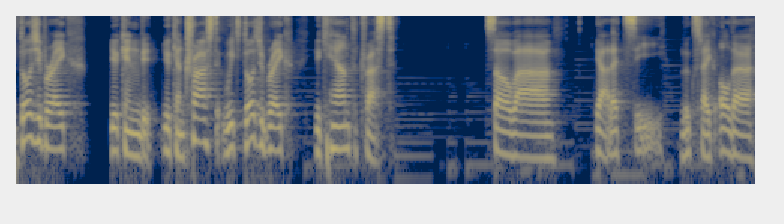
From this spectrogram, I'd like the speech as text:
doji break you can be, you can trust, which doji break you can't trust. So uh, yeah, let's see. Looks like all the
